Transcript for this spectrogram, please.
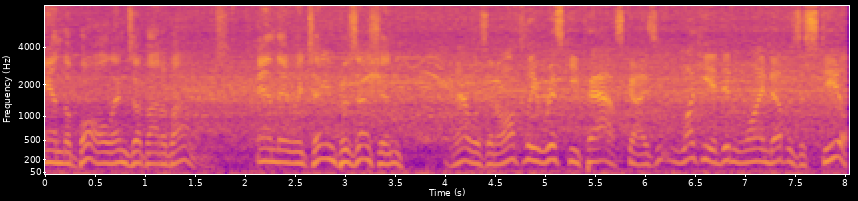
And the ball ends up out of bounds. And they retain possession. That was an awfully risky pass, guys. Lucky it didn't wind up as a steal.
